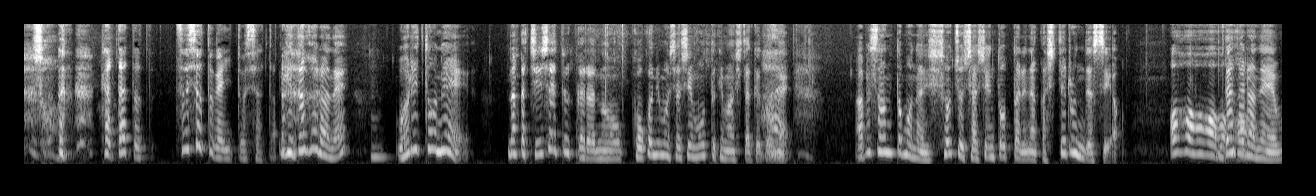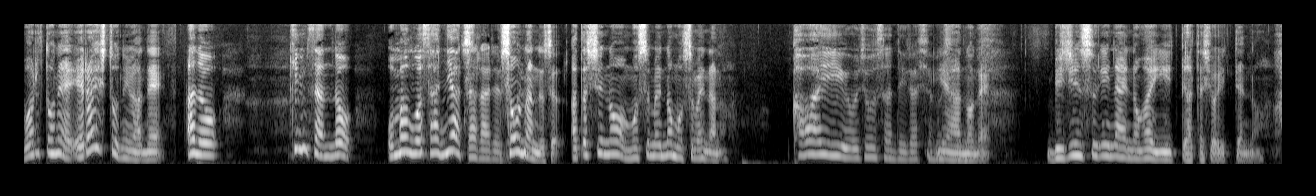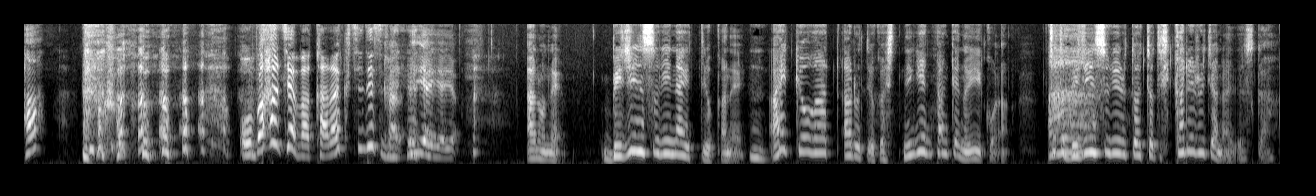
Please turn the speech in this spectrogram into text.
方とツーショットがいいとおっしゃった。いやだからね、うん、割とねなんか小さい時からのここにも写真持ってきましたけどね、はい、安倍さんともねしょっちゅう写真撮ったりなんかしてるんですよ。だからね割とね偉い人にはねあのキムさんのお孫さんに当たられる。そうなんですよ。私の娘の娘なの。可愛いお嬢さんでいらっしゃいます、いやあのね美人すぎないのがいいって私は言ってんの。は？おばあちゃま辛口ですね。いやいやいや。あのね美人すぎないっていうかね、うん、愛嬌があるっていうか人間関係のいい子な。ちょっと美人すぎるとちょっと惹かれるじゃないですか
